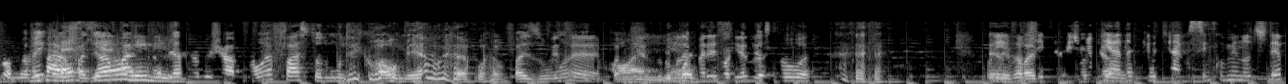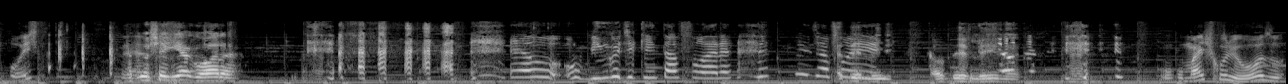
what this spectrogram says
Pô, mas vem cá, fazer que é uma alguém máquina mesmo. no Japão é fácil, todo mundo é igual mesmo, cara. Porra, faz uma. Pois é, pô, olha. todo mundo é parecido. pessoa. Isso eu pode fiz a mesma qualquer piada que o Thiago cinco minutos depois. Eu cheguei agora. É o, o bingo de quem tá fora. Já É foi. Delay. É o delay, né? O, o mais curioso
